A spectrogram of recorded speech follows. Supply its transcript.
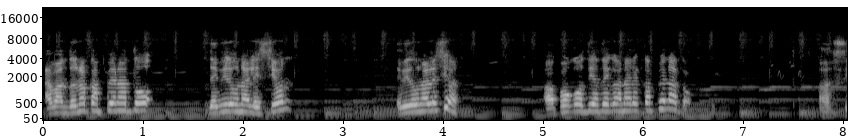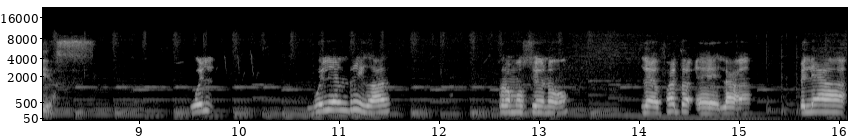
abandonó el campeonato debido a una lesión. Debido a una lesión. A pocos días de ganar el campeonato. Así es. William Regal promocionó la, eh, la, pelea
